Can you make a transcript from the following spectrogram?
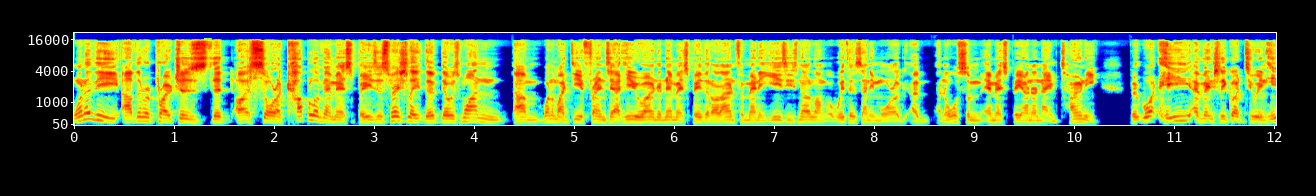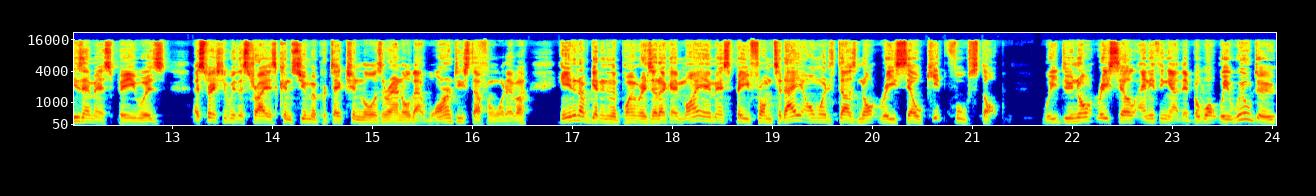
One of the other approaches that I saw a couple of MSPs, especially there was one um, one of my dear friends out here who owned an MSP that I'd owned for many years. He's no longer with us anymore. A, an awesome MSP owner named Tony. But what he eventually got to in his MSP was, especially with Australia's consumer protection laws around all that warranty stuff and whatever, he ended up getting to the point where he said, "Okay, my MSP from today onwards does not resell kit. Full stop." We do not resell anything out there. But what we will do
